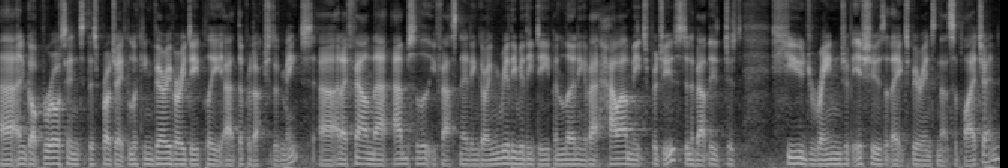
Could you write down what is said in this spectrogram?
Uh, and got brought into this project looking very, very deeply at the production of meat. Uh, and I found that absolutely fascinating, going really, really deep and learning about how our meat's produced and about the just huge range of issues that they experience in that supply chain.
